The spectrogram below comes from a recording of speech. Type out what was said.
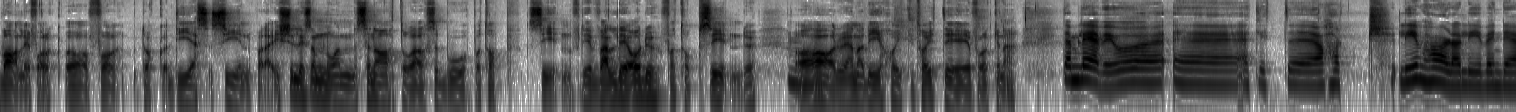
vanlige folk og får dere, deres syn på det. Ikke liksom noen senatorer som bor på toppsiden. For de er veldig 'Å, du fra toppsiden, du'. Å, du er en av de hoity-toity-folkene. De lever jo eh, et litt eh, hardt liv, hardere liv enn det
